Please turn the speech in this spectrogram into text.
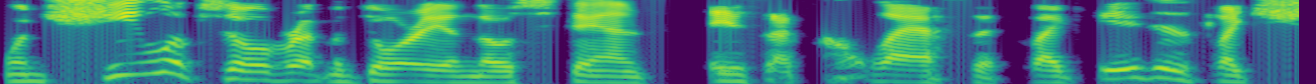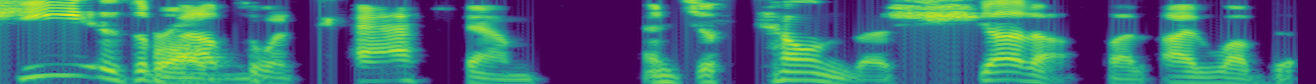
when she looks over at Midoriya in those stands is a classic. Like it is like she is about to attack him and just tell him to shut up. But I loved it.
